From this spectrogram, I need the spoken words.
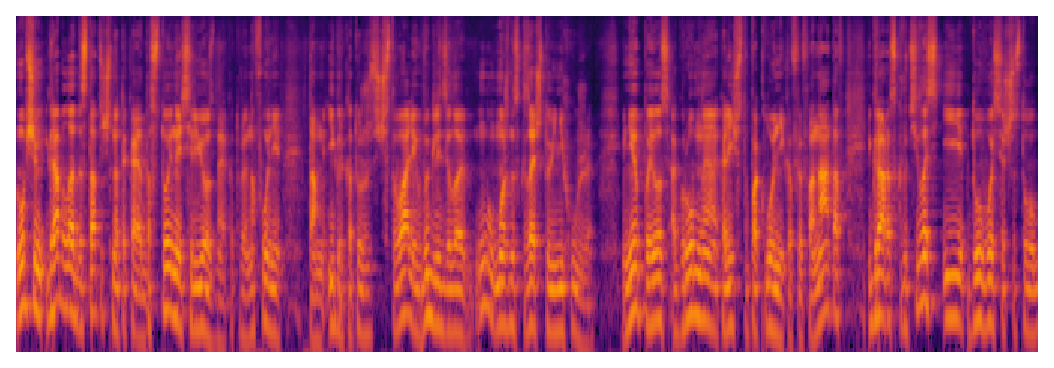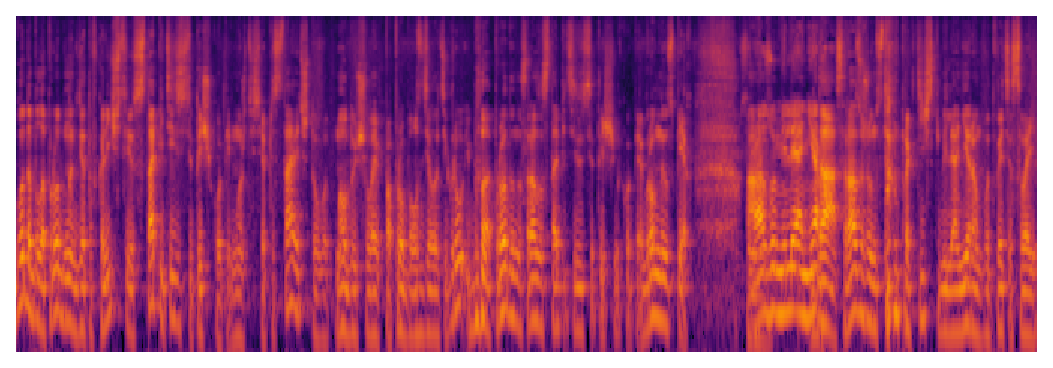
Ну, в общем, игра была достаточно такая достойная, серьезная, которая на фоне там игр, которые уже существовали, выглядела, ну, можно сказать, что и не хуже. У нее появилось огромное количество поклонников и фанатов. Игра раскрутилась и до 86 года была продана где-то в количестве 150 тысяч копий. Можете себе представить, что вот молодой человек попробовал сделать игру и была продана сразу 150 тысяч копий. Огромный успех. Сразу а, миллионер. Да, сразу же он стал практически миллионером вот в эти свои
